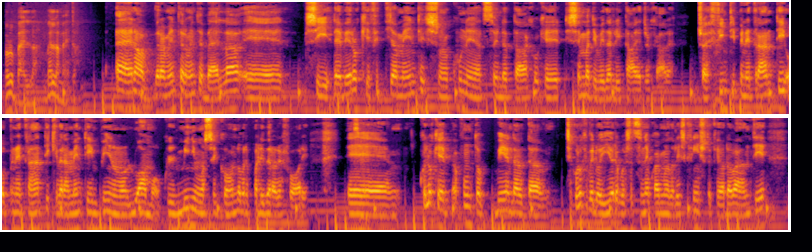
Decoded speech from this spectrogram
proprio bella, bella meta. Eh no, veramente, veramente bella e sì, è vero che effettivamente ci sono alcune azioni d'attacco che ti sembra di vedere l'Italia giocare, cioè finti penetranti o penetranti che veramente impegnano l'uomo quel minimo secondo per poi liberare fuori. E sì. quello che appunto viene da, da cioè quello che vedo io da questa azione qua, in modo degli screenshot che ho davanti,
